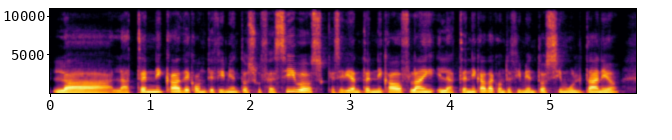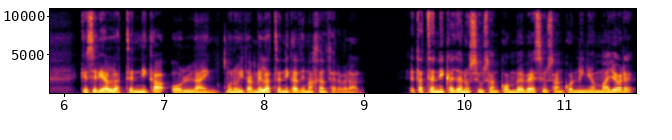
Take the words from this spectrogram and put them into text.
las técnicas de acontecimientos sucesivos, que serían técnicas offline, y las técnicas de acontecimientos simultáneos, que serían las técnicas online. Bueno, y también las técnicas de imagen cerebral. Estas técnicas ya no se usan con bebés, se usan con niños mayores,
